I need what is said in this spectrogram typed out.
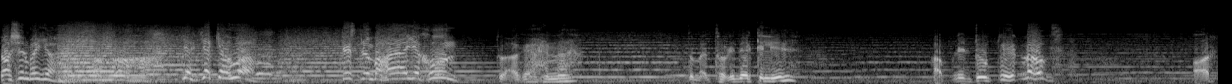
रोशन भैया। ये ये क्या हुआ? किसने बहाया ये खून? तो आ गया है ना? तो मैं थोड़ी देर के लिए अपनी डूबती हुई नब्ज और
